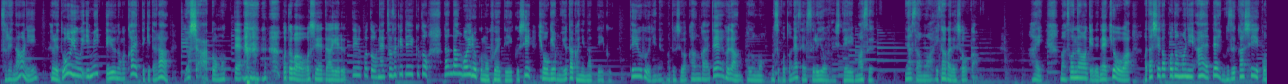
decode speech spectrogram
それ何それどういう意味?」っていうのが返ってきたら「よっしゃ!」と思って 言葉を教えてあげるっていうことをね続けていくとだんだん語彙力も増えていくし表現も豊かになっていくっていうふうにね私は考えて普段子供息子とね接するようにしています。皆さんはいかがでしょうか？はい。まあそんなわけでね、今日は私が子供にあえて難しい言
